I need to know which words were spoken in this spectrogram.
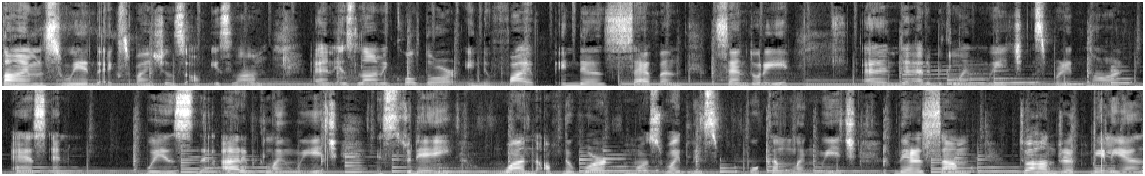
times with the expansions of Islam and Islamic culture in the 5 in the 7th century and the Arabic language spread north as and with the Arabic language is today one of the world's most widely spoken language. There are some 200 million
